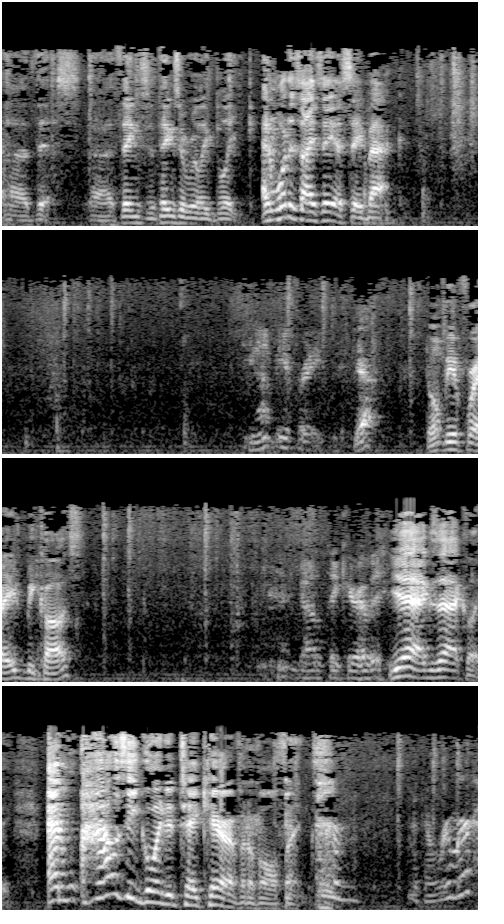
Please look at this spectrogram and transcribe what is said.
uh, this. Uh, things, things are really bleak. And what does Isaiah say back? Do not be afraid. Yeah. Don't be afraid because. God will take care of it. Yeah, exactly. And how's he going to take care of it, of all things? With a rumor?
